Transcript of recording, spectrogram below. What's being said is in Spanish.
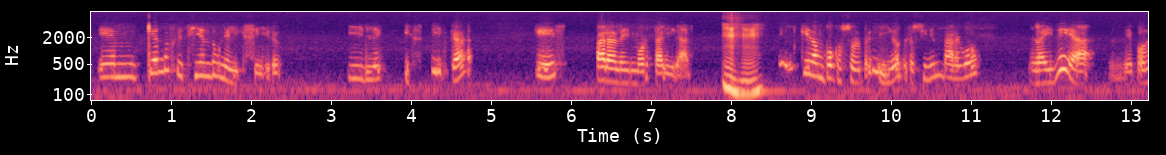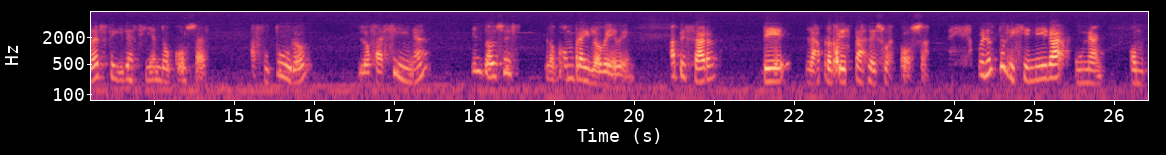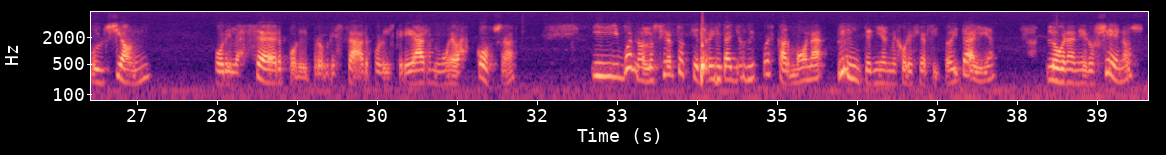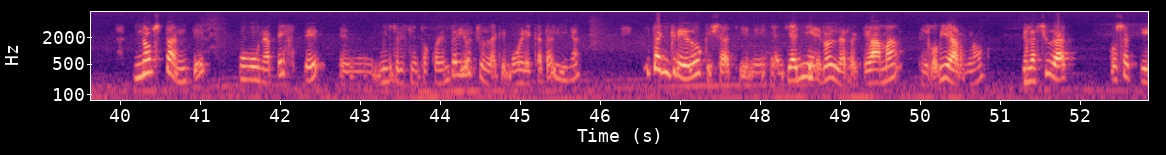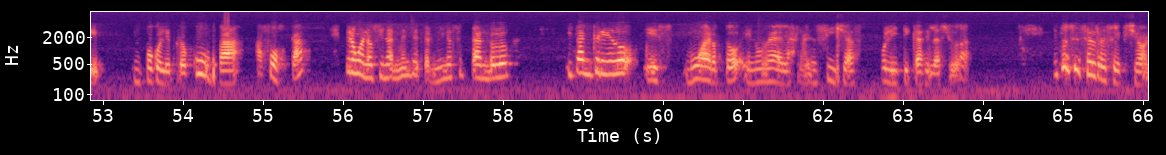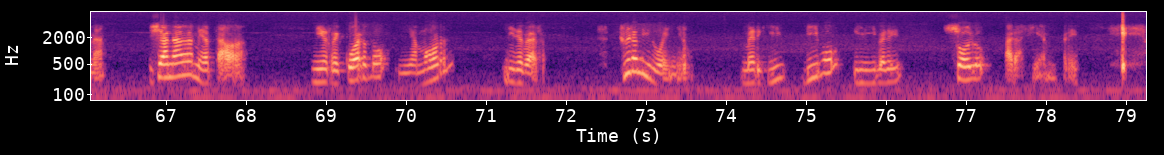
em, que anda ofreciendo un elixir y le explica que es para la inmortalidad. Él queda un poco sorprendido, pero sin embargo, la idea de poder seguir haciendo cosas a futuro lo fascina, entonces lo compra y lo bebe, a pesar de las protestas de su esposa. Bueno, esto le genera una compulsión por el hacer, por el progresar, por el crear nuevas cosas. Y bueno, lo cierto es que 30 años después Carmona tenía el mejor ejército de Italia, los graneros llenos. No obstante, hubo una peste en 1348 en la que muere Catalina y Tancredo, que ya tiene veinteañero, le reclama el gobierno de la ciudad, cosa que un poco le preocupa a Fosca, pero bueno, finalmente termina aceptándolo y Tancredo es muerto en una de las rencillas políticas de la ciudad. Entonces él reflexiona, ya nada me ataba, ni recuerdo, ni amor, ni deber. Yo era mi dueño, me vivo y libre, solo para siempre.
